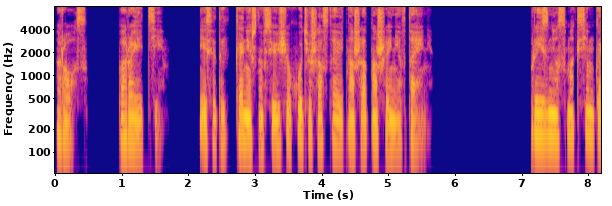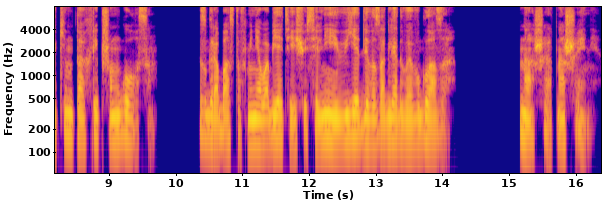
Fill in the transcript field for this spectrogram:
«Рос, пора идти, если ты, конечно, все еще хочешь оставить наши отношения в тайне», произнес Максим каким-то охрипшим голосом, сгробастав меня в объятия еще сильнее, въедливо заглядывая в глаза. Наши отношения.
